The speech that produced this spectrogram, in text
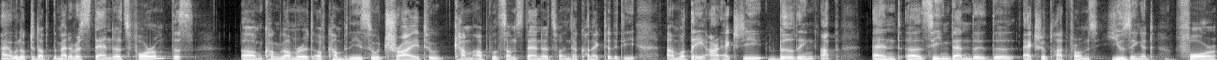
i looked it up the metaverse standards forum this um, conglomerate of companies who try to come up with some standards for interconnectivity, um, what they are actually building up and uh, seeing then the, the actual platforms using it for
